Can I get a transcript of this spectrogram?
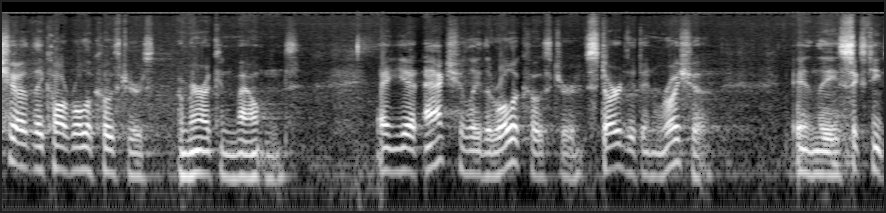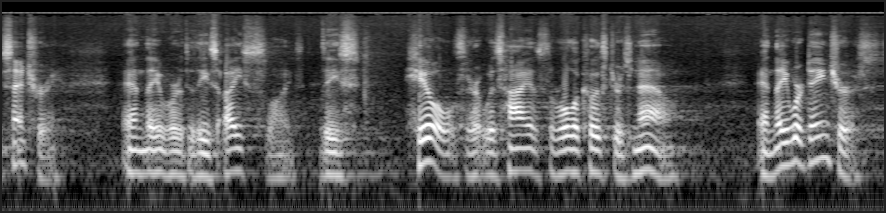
Russia, they call roller coasters American mountains. And yet, actually, the roller coaster started in Russia in the 16th century. And they were these ice slides, these hills that were as high as the roller coasters now. And they were dangerous.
